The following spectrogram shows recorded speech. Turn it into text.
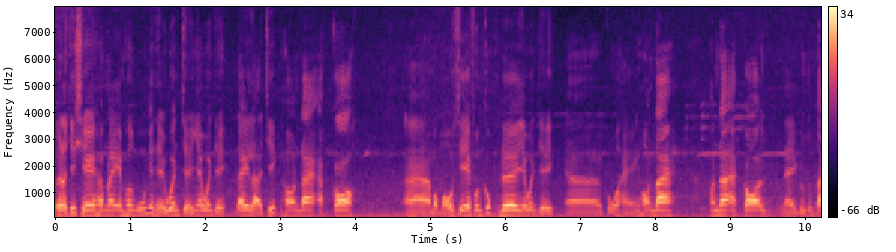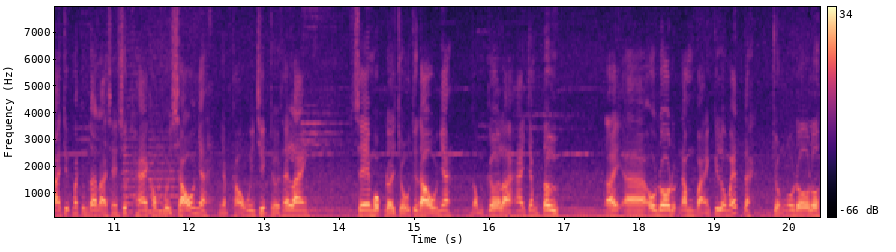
đây là chiếc xe hôm nay em Hưng muốn giới thiệu với anh chị nha quý anh chị. Đây là chiếc Honda Accord. À, một mẫu xe phân khúc D nha quý anh chị. À, của hãng Honda. Honda Accord này của chúng ta trước mắt chúng ta là sản xuất 2016 nha nhập khẩu nguyên chiếc từ Thái Lan. Xe một đời chủ từ đầu nha động cơ là 2.4 đấy à, ô đô được 5 vạn km nè, chuẩn ô đô luôn.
